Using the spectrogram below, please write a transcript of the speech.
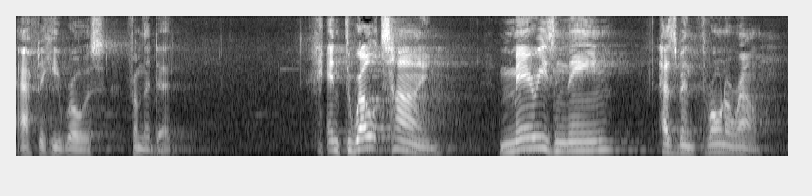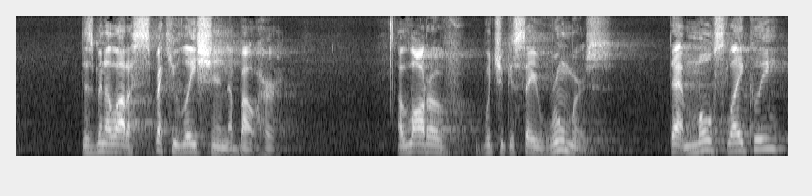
after he rose from the dead. And throughout time, Mary's name has been thrown around. There's been a lot of speculation about her, a lot of what you could say rumors that most likely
